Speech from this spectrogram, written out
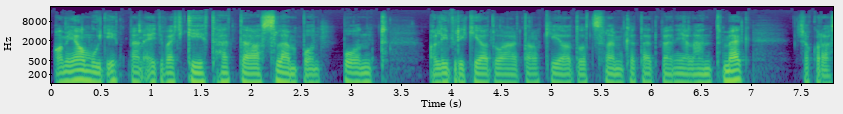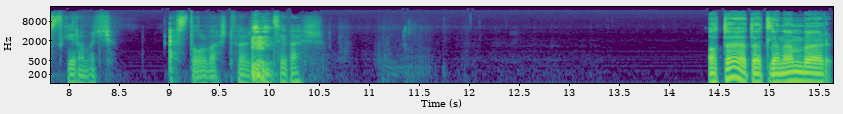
ami amúgy éppen egy vagy két hete a slam pont, pont a Livri kiadó által kiadott slam kötetben jelent meg, és akkor azt kérem, hogy ezt olvast föl, légy szíves. A tehetetlen ember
